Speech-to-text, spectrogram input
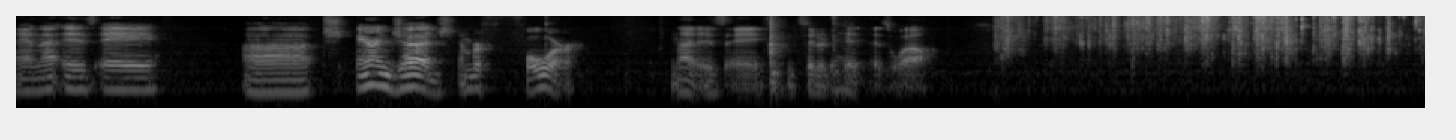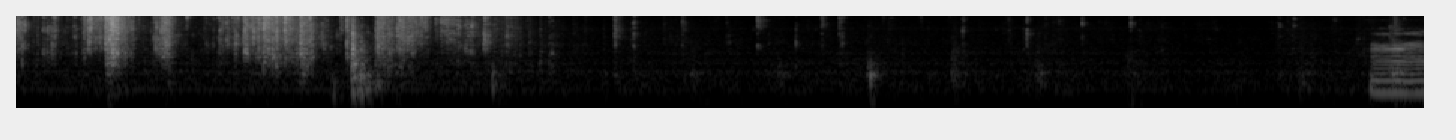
And that is a uh, Aaron Judge, number four. And that is a considered a hit as well. Alright.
